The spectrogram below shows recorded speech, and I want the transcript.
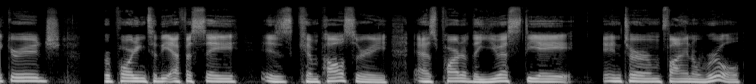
acreage reporting to the FSA is compulsory as part of the USDA interim final rule,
